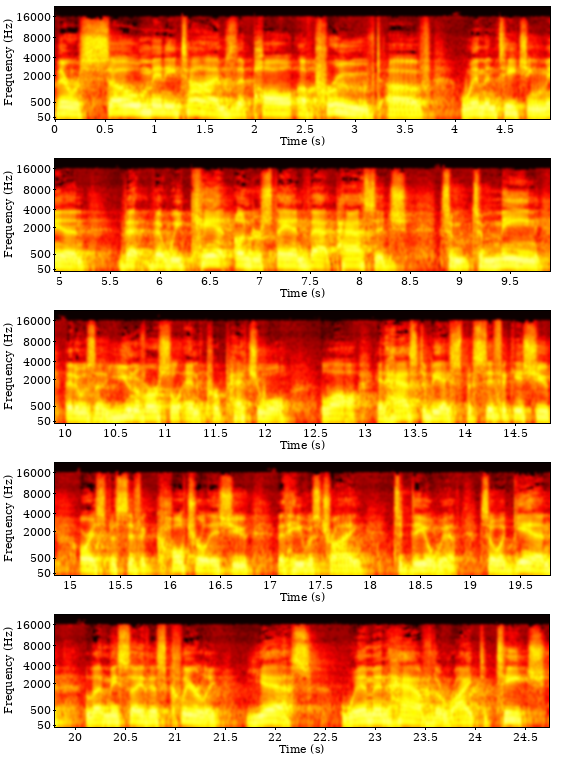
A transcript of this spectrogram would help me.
there were so many times that Paul approved of women teaching men that, that we can't understand that passage to, to mean that it was a universal and perpetual law. It has to be a specific issue or a specific cultural issue that he was trying to deal with. So, again, let me say this clearly yes, Women have the right to teach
